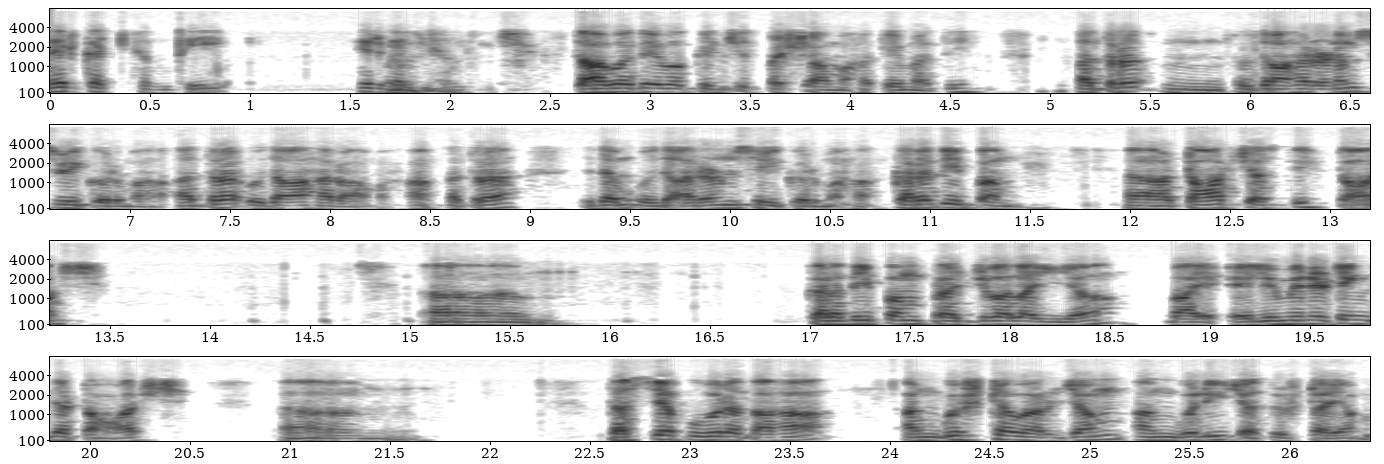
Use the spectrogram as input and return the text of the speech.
निर्गच्छन्ति निर्गच्छन्ति। तावदेव किञ्चित् पश्यामः किमति अत्र उदाहरणं स्वीकुर्मः। अत्र उदाहरामः। अत्र इदम् उदाहरणं स्वीकुर्मः। करदीपं टार्च् अस्ति। टार्च् करदीपं प्रज्वलय्य बै एल्युमिनेटिङ्ग् द टार्च् तस्य पुरतः अङ्गुष्ठवर्जम् अङ्गुलीचतुष्टयं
